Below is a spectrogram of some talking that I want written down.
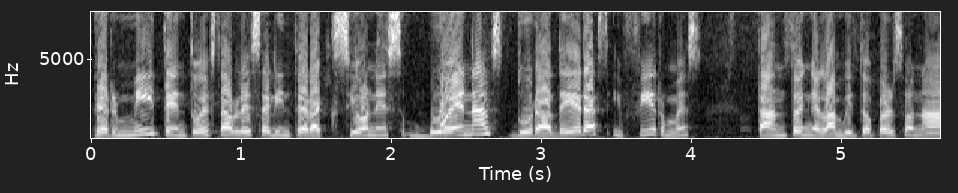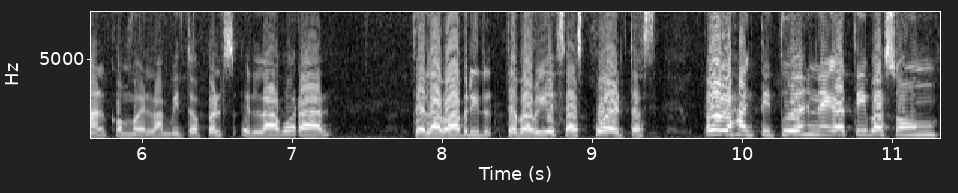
permiten tú establecer interacciones buenas, duraderas y firmes, tanto en el ámbito personal como en el ámbito laboral te, la va a abrir, te va a abrir esas puertas. Pero las actitudes negativas son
